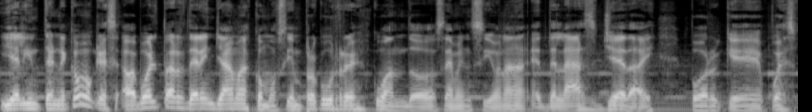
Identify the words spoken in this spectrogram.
Y el internet como que ha vuelto a arder en llamas como siempre ocurre cuando se menciona eh, The Last Jedi. Porque pues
